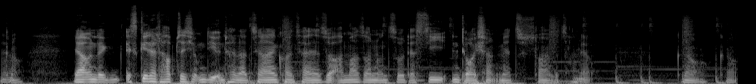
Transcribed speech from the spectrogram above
Ja. Genau. Ja, und es geht halt hauptsächlich um die internationalen Konzerne, so Amazon und so, dass die in Deutschland mehr Steuern bezahlen. Ja. Genau, genau.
